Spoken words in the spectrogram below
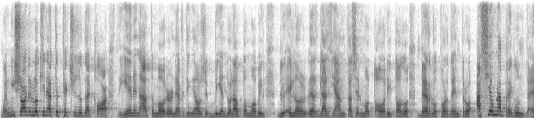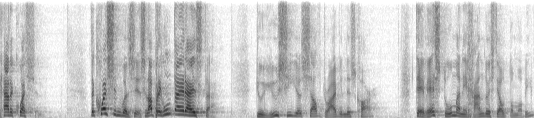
When we started looking at the pictures of that car, the in and out, the motor and everything else, viendo el automóvil, las llantas, el motor y todo, verlo por dentro, hacía una pregunta. It had a question. The question was this. La pregunta era esta. Do you see yourself driving this car? ¿Te ves tú manejando este automóvil?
